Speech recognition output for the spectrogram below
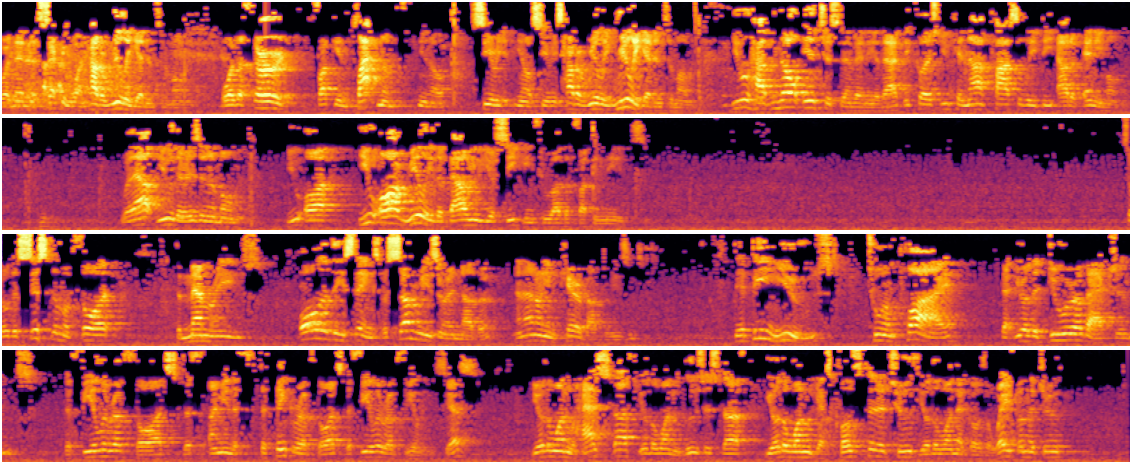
or then the second one, how to really get into the moment. Or the third fucking platinum, you know, series, you know, series, how to really, really get into the moment. You will have no interest in any of that because you cannot possibly be out of any moment. Without you, there isn't a moment. You are you are really the value you're seeking through other fucking means. So the system of thought, the memories, all of these things, for some reason or another, and I don't even care about the reasons, they're being used to imply that you're the doer of actions the feeler of thoughts, the, I mean, the, the thinker of thoughts, the feeler of feelings. Yes? You're the one who has stuff, you're the one who loses stuff, you're the one who gets close to the truth, you're the one that goes away from the truth.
